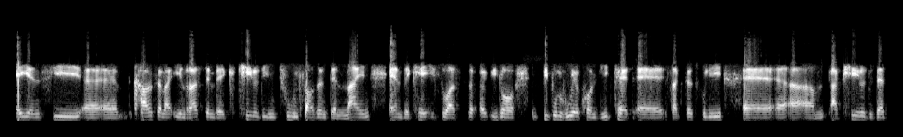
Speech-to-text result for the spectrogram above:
ANC uh, uh, councillor in Rustenburg killed in 2009, and the case was, uh, you know, people who were convicted uh, successfully uh, uh, um, appealed that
